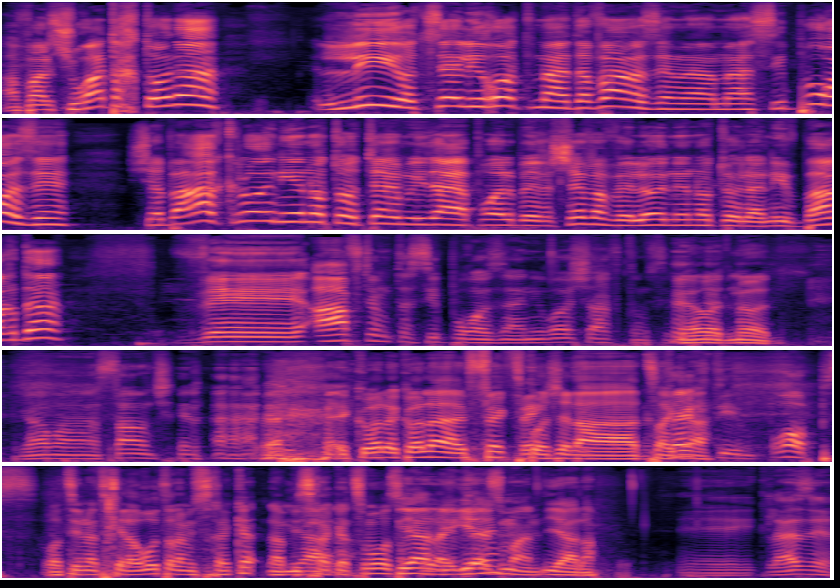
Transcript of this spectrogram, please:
אבל שורה תחתונה, לי יוצא לראות מהדבר הזה, מה- מהסיפור הזה, שברק לא עניין אותו יותר מדי הפועל באר שבע ולא עניין אותו אלניב ברדה, ואהבתם את הסיפור הזה, אני רואה שאהבתם את הסיפור. מאוד מאוד. גם הסאונד של כל- כל האפקט פה של ההצגה. האפקטים, פרופס. רוצים להתחיל לרוץ על המשחק. עצמו? יאללה, הגיע? הזמן. יאללה, אה, גלאזר.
